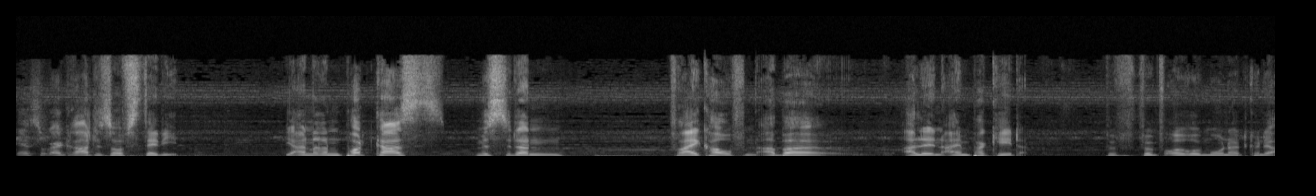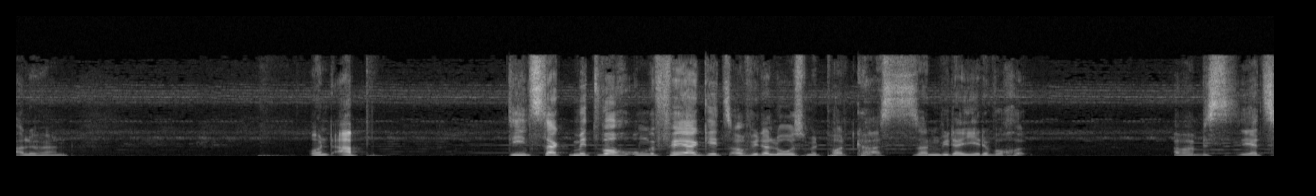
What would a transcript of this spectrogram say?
Der ist sogar gratis auf Steady. Die anderen Podcasts müsst ihr dann freikaufen, aber alle in einem Paket. Für 5 Euro im Monat könnt ihr alle hören. Und ab Dienstag, Mittwoch ungefähr geht's auch wieder los mit Podcasts. Dann wieder jede Woche. Aber bis jetzt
